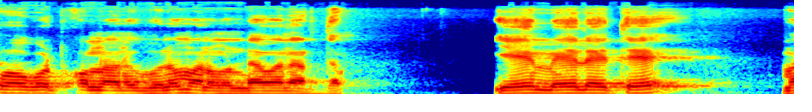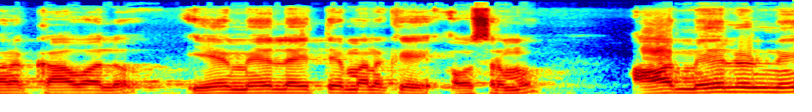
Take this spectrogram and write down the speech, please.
పోగొట్టుకున్న అనుగుణం మనం ఉండమని అర్థం. ఏ మేలైతే మనకు కావాలో ఏ మేలైతే మనకి అవసరమో ఆ మేలుని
